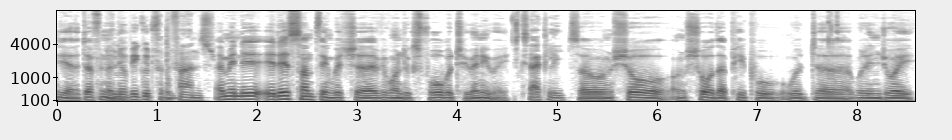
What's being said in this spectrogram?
Yeah, And definitely. it'll be good for the fans. I mean, it, it is something which uh, everyone looks forward to anyway. Exactly. So I'm sure, I'm sure that people would uh, would enjoy.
